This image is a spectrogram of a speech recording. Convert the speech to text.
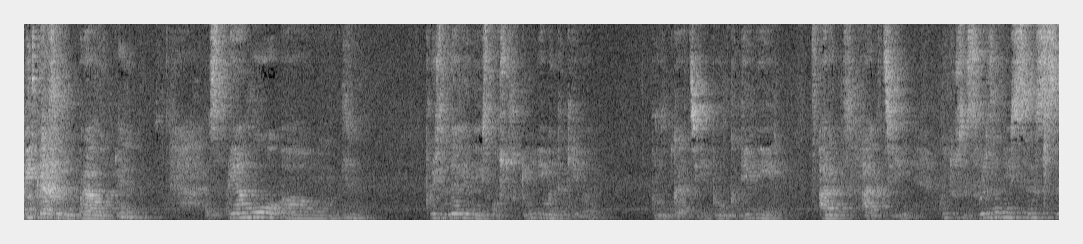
би казало правото, спрямо ам, на изкуството, има такива провокации, провокативни арт акции, които са свързани с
